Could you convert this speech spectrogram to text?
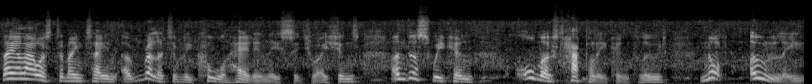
They allow us to maintain a relatively cool head in these situations, and thus we can almost happily conclude not only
